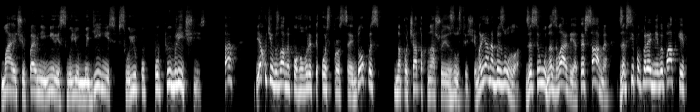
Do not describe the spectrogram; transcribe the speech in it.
маючи в певній мірі свою медійність, свою пу- пу- публічність. Так? Я хотів би з вами поговорити ось про цей допис на початок нашої зустрічі. Мар'яна Безугла, ЗСУ, Нацгвардія, те ж саме. За всі попередні випадки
